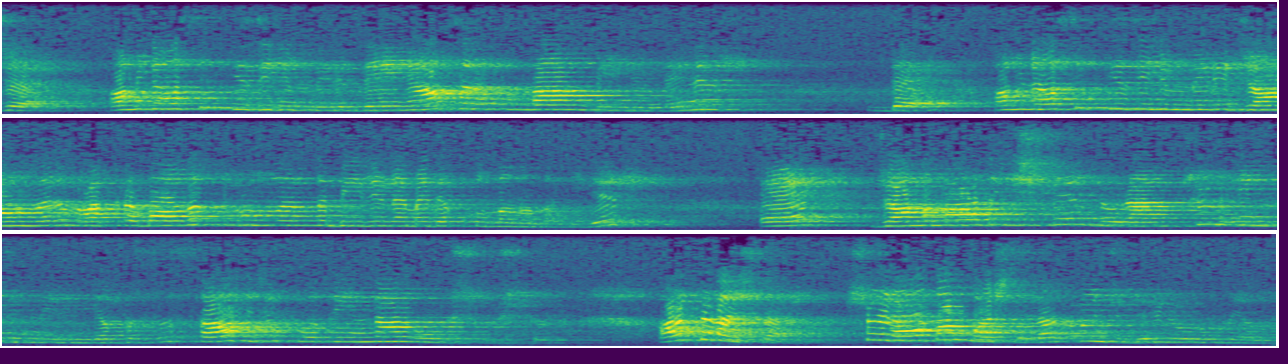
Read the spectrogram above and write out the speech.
C. Amino asit dizilimleri DNA tarafından belirlenir. D. Amino asit dizilimleri canlıların akrabalık durumlarını belirlemede kullanılabilir. E. Canlılarda işlev gören tüm enzimlerin yapısı sadece proteinden oluşmuştur. Arkadaşlar şöyle alttan başlayarak öncüleri yorumlayalım.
